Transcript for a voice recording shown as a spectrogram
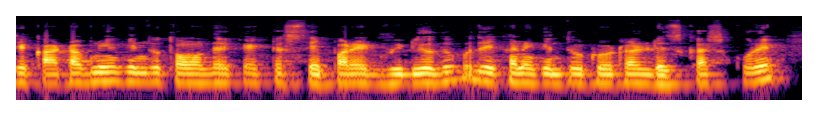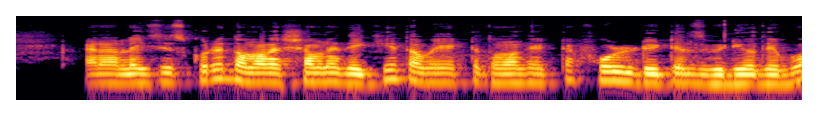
যে কাট অফ নিয়ে কিন্তু তোমাদেরকে একটা সেপারেট ভিডিও দেবো, যেখানে কিন্তু টোটাল ডিসকাস করে অ্যানালাইসিস করে তোমাদের সামনে দেখিয়ে তবে একটা তোমাদের একটা ফুল ডিটেলস ভিডিও দেবো।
